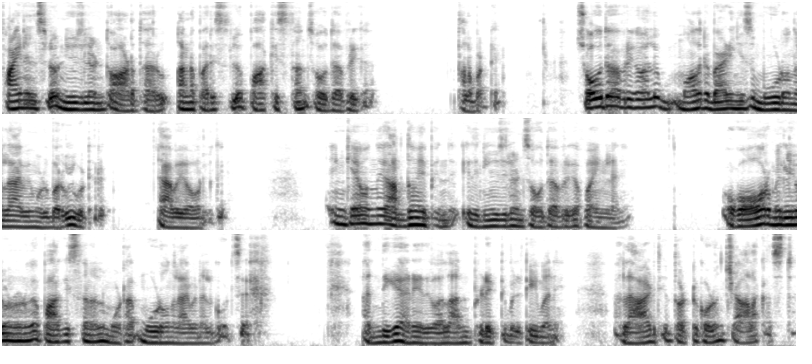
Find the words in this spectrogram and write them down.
ఫైనల్స్లో న్యూజిలాండ్తో ఆడతారు అన్న పరిస్థితిలో పాకిస్తాన్ సౌత్ ఆఫ్రికా తలపడ్డాయి సౌత్ ఆఫ్రికాలు మొదట బ్యాటింగ్ చేసి మూడు వందల యాభై మూడు బరుగులు కొట్టారు యాభై ఓవర్లకి. ఇంకేముంది? అర్థమైపోయింది. ఇది న్యూజిలాండ్ సౌత్ ఆఫ్రికా ఫైనల్ అని. ఒక ఓవర్ మిగిలి ఉండగా పాకిస్తాన్ వాళ్ళు మూట మూడు వందల యాభై నాలుగు కొట్టారు అందుకే అనేది వాళ్ళ అన్ప్రిడిక్టబుల్ టీం అని. అలా ఆడితే తట్టుకోవడం చాలా కష్టం.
